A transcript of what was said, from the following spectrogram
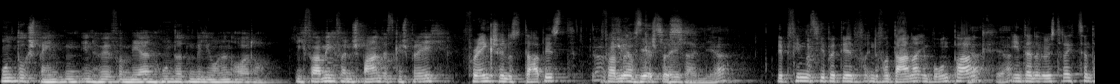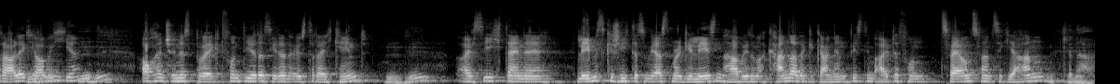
und durch Spenden in Höhe von mehreren hunderten Millionen Euro. Ich freue mich auf ein spannendes Gespräch. Frank, schön, dass du da bist. Ja, ich freue mich aufs hier Gespräch. zu sein, ja. Wir befinden uns hier bei dir in der Fontana im Wohnpark, Ja, ja. in deiner Österreich-Zentrale, glaube ich, hier. Auch ein schönes Projekt von dir, das jeder in Österreich kennt. Als ich deine Lebensgeschichte zum ersten Mal gelesen habe, wie du nach Kanada gegangen bist, im Alter von 22 Jahren, Genau.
